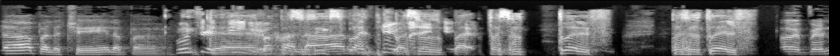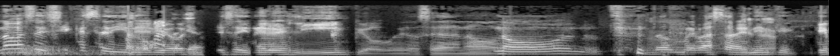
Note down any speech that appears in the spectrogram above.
Ah, para la chela, para... Un sencillo. Para su, para, la- su, para- para su 12. Para su 12. Oye, pero no vas a decir que ese dinero, ese dinero es limpio, güey. O sea, no. No, no. No me vas a venir que, que,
